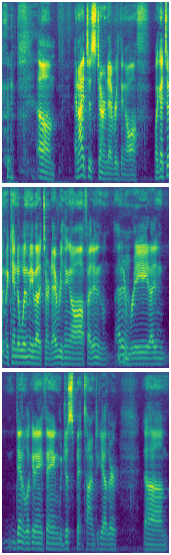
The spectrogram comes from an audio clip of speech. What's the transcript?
um, and I just turned everything off. Like I took my Kindle with me, but I turned everything off. I didn't I didn't mm-hmm. read. I didn't didn't look at anything. We just spent time together. Um,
